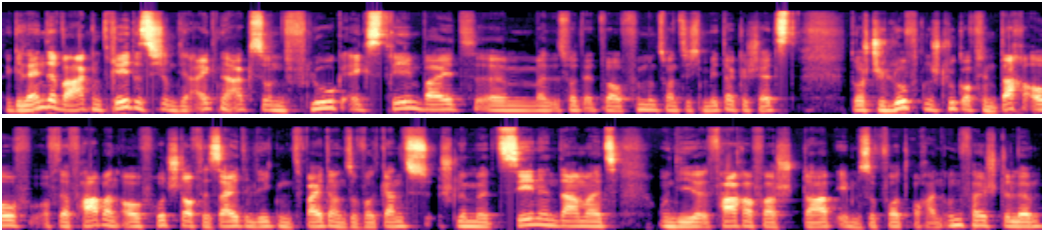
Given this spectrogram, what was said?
Der Geländewagen drehte sich um die eigene Achse und flog extrem weit, ähm, es wird etwa auf 25 Meter geschätzt, durch die Luft und schlug auf dem Dach auf, auf der Fahrbahn auf, rutschte auf der Seite liegend weiter und so fort. Ganz schlimme Szenen damals und die Fahrer verstarb eben sofort auch an Unfallstelle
